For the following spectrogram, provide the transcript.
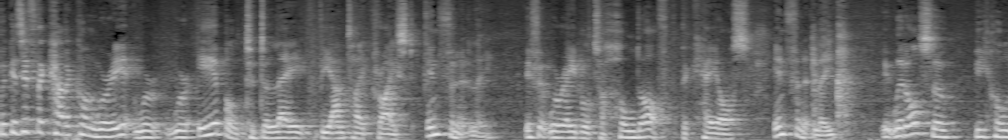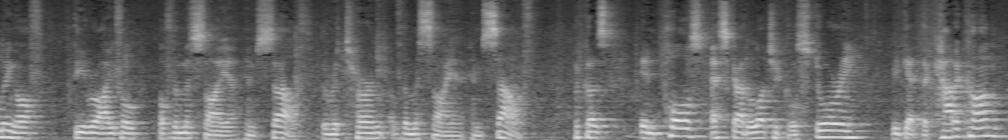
Because if the katechon were, were, were able to delay the Antichrist infinitely, if it were able to hold off the chaos infinitely, it would also be holding off the arrival of the Messiah himself, the return of the Messiah himself. Because in Paul's eschatological story, we get the katechon,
